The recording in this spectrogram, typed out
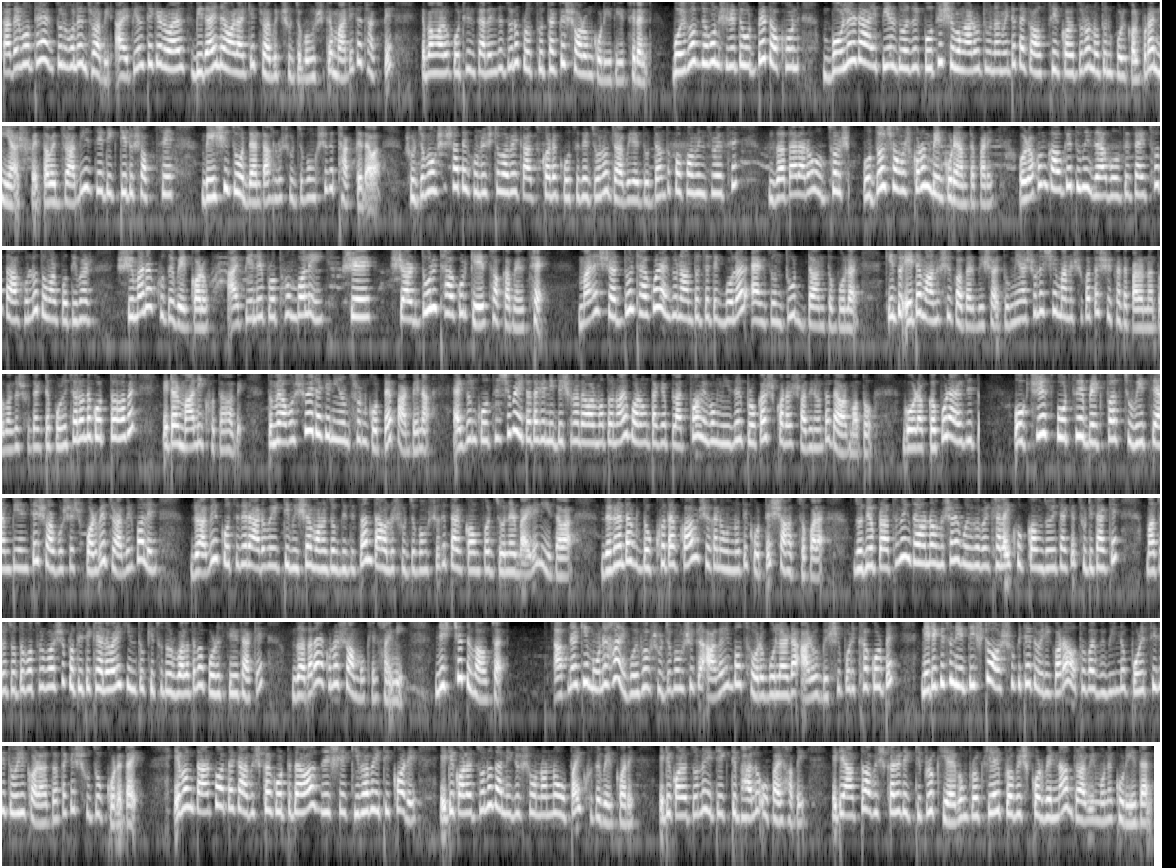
তাদের মধ্যে একজন হলেন দ্রাবিড়। আইপিএল থেকে রয়্যালস বিদায় নেওয়ার আগে দ্রাবিড় সূর্যবংশীকে মাটিতে থাকতে এবং আরও কঠিন চ্যালেঞ্জের জন্য প্রস্তুত থাকতে স্মরণ করিয়ে দিয়েছিলেন। বৈভব যখন সিঁড়িতে উঠবে, তখন বোলাররা আইপিএল দু হাজার পঁচিশ এবং আরও টুর্নামেন্টে তাকে অস্থির করার জন্য নতুন পরিকল্পনা নিয়ে আসবে। তবে দ্রাবিড় যে দিকটির সবচেয়ে বেশি জোর দেন, তা হলো সূর্যবংশীকে থাকতে দেওয়া। সূর্যবংশের সাথে ঘনিষ্ঠভাবে কাজ করা কোচদের জন্য দ্রাবিড়ের দুর্দান্ত পারফরমেন্স রয়েছে, যা তার আরও উজ্জ্বল উজ্জ্বল সংস্করণ বের করে আনতে পারে। ওরকম কাউকে তুমি যা বলতে চাইছো, তা হলো তোমার প্রতিভার সীমানা খুঁজে বের করো। আইপিএলের প্রথম বলেই সে শার্দুল ঠাকুরকে ছক্কা মেরেছে। মানে শার্দুল ঠাকুর একজন আন্তর্জাতিক বোলার, একজন দুর্দান্ত বোলার। কিন্তু এটা মানসিকতার বিষয়। তুমি আসলে সেই মানসিকতা শেখাতে পারো না। তোমাকে শুধু একটা পরিচালনা করতে হবে, এটার মালিক হতে হবে। তুমি অবশ্যই এটাকে নিয়ন্ত্রণ করতে পারবে না। একজন কোচ হিসেবে এটা তাকে নির্দেশনা দেওয়ার মতো নয়, বরং তাকে প্ল্যাটফর্ম এবং নিজের প্রকাশ করার স্বাধীনতা দেওয়ার মতো। গৌরব কাপুর আয়োজিত ওকট্রে স্পোর্টসের ব্রেকফাস্ট উইথ চ্যাম্পিয়ন্সের সর্বশেষ পর্বে দ্রাবিড় বলেন দ্রাবিড় কোচেদের আরও একটি বিষয় মনোযোগ দিতে চান, তা হলো সূর্যবংশকে তার কমফোর্ট জোনের বাইরে নিয়ে যাওয়া, যেখানে তার দক্ষতা কম, সেখানে উন্নতি করতে সাহায্য করা। যদিও প্রাথমিক ধারণা অনুসারে বৈভবের খেলায় খুব কম জয়ী থাকে, ছুটি থাকে, মাত্র চোদ্দ বছর বয়সে প্রতিটি খেলোয়াড়ই কিন্তু কিছু দুর্বলতা বা পরিস্থিতি থাকে, যা তারা এখনও সম্মুখীন হয়নি। নিশ্চিত, ভাউচার। আপনার কি মনে হয় বৈভব সূর্যবংশীকে আগামী বছর বোলাররা আরও বেশি পরীক্ষা করবে? নেটে কিছু নির্দিষ্ট অসুবিধা তৈরি করা অথবা বিভিন্ন পরিস্থিতি তৈরি করা যা তাকে সুযোগ করে দেয় এবং তারপর তাকে আবিষ্কার করতে দেওয়া যে সে কীভাবে এটি করে, এটি করার জন্য তার নিজস্ব অন্যান্য উপায় খুঁজে বের করে। এটি করার জন্য এটি একটি ভালো উপায় হবে। এটি আত্ম আবিষ্কারের একটি প্রক্রিয়া এবং প্রক্রিয়ায় প্রবেশ করবেন না দ্রাবিড় মনে করিয়ে দেন।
